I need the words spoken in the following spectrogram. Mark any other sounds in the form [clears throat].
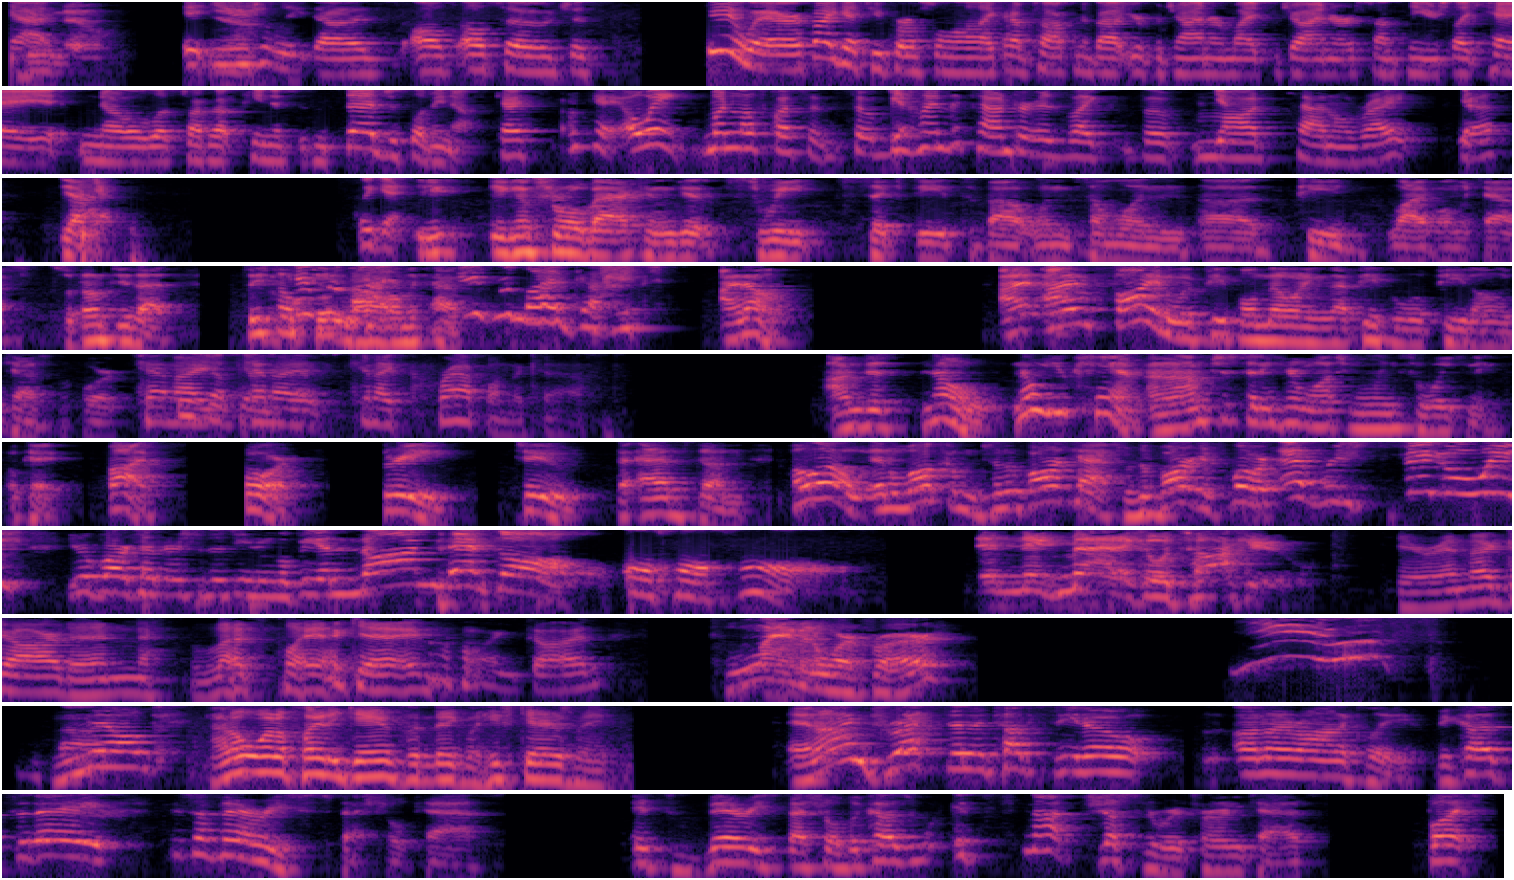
Yeah, You know. it Yeah. usually does. Also, also, just be aware if I get too personal, like I'm talking about your vagina or my vagina or something, you're just like, hey, no, let's talk about penises instead. Just let me know, okay? Okay. Oh wait, one last question. So behind the counter is like the Yeah. mod channel, right? Yes. Yeah. Yes. We good. You, you can scroll back and get sweet, sick deets about when someone uh, peed live on the cast. So don't do that. Please don't Hey, pee live live. on the cast. Hey, we're live, guys. I know. I, I'm fine with people knowing that people have peed on the cast before. Can I can I can I crap on the cast? I'm just no, no, you can't. And I'm just sitting here watching Link's Awakening. Okay, five, four, three, two. The ad's done. Hello and welcome to the Barcast, where the bar gets lower every single week. Your bartenders for this evening will be a non-pencil, Oh, ho, ho. enigmatic otaku, Here in the garden. Let's play a game. [laughs] Oh my god. flamin' work for her. Yes. Uh, Milk. I don't want to play any games with Enigma. He scares me. And I'm dressed in a tuxedo unironically because today is a very special cast. It's very special because it's not just a return cast, but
